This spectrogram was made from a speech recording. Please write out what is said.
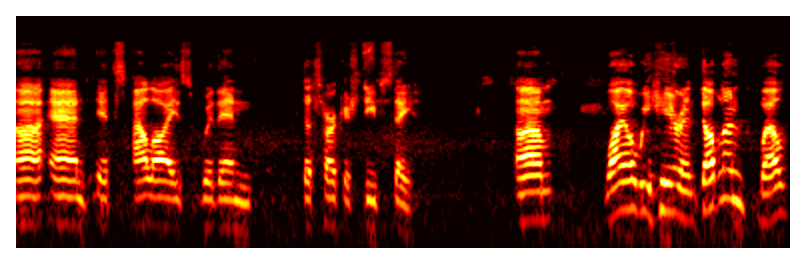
uh, and its allies within the Turkish deep state. Um, why are we here in Dublin? Well,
